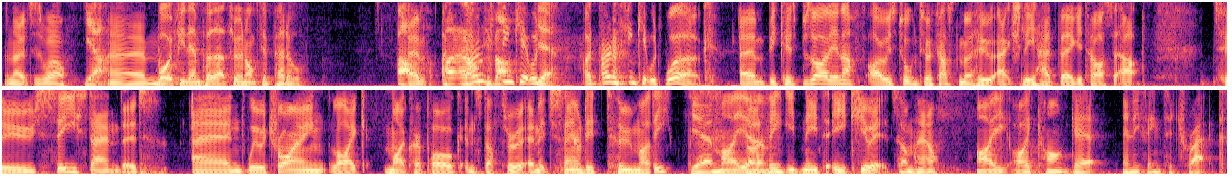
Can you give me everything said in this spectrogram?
the notes as well. Yeah. Um, What if you then put that through an octave pedal? Um, I don't up. think it would. Yeah. I don't think it would work um, because bizarrely enough, I was talking to a customer who actually had their guitar set up to C standard, and we were trying like Micro POG and stuff through it, and it sounded too muddy. Yeah, my So um, I think you'd need to EQ it somehow. I I can't get anything to track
